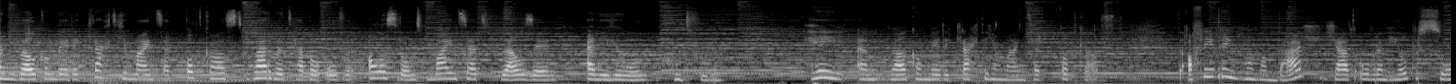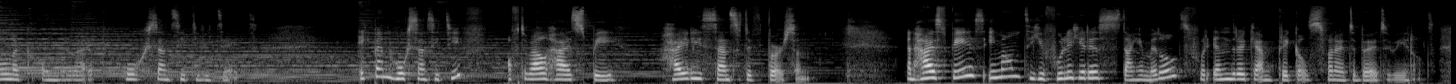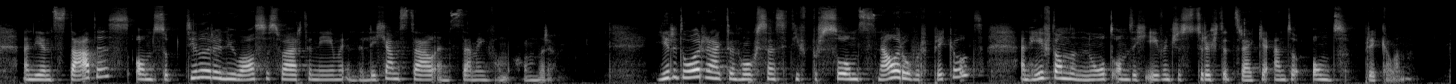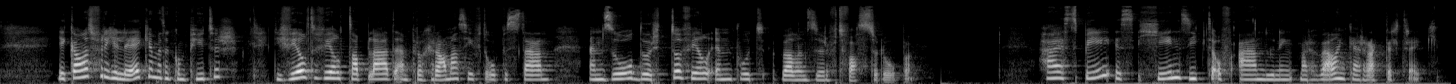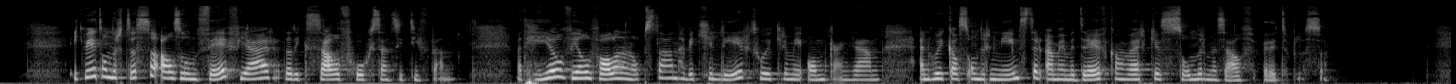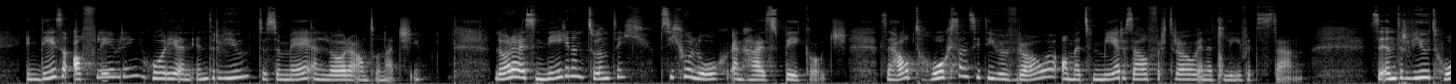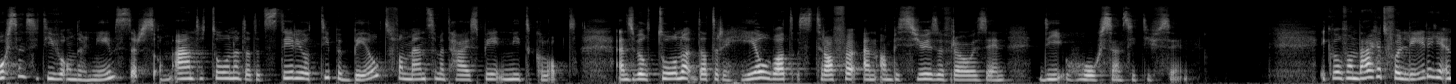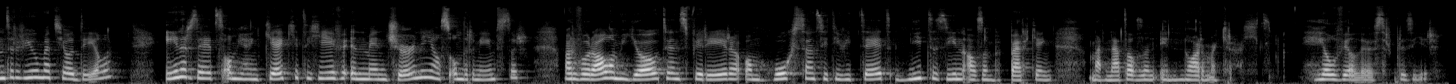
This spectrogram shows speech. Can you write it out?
en welkom bij de Krachtige Mindset Podcast, waar we het hebben over alles rond mindset, welzijn en je gewoon goed voelen. Hey en welkom bij de Krachtige Mindset Podcast. De aflevering van vandaag gaat over een heel persoonlijk onderwerp: hoogsensitiviteit. Ik ben hoogsensitief, oftewel HSP, Highly Sensitive Person. Een HSP is iemand die gevoeliger is dan gemiddeld voor indrukken en prikkels vanuit de buitenwereld. En die in staat is om subtielere nuances waar te nemen in de lichaamstaal en stemming van anderen. Hierdoor raakt een hoogsensitief persoon sneller overprikkeld en heeft dan de nood om zich eventjes terug te trekken en te ontprikkelen. Je kan het vergelijken met een computer die veel te veel tabbladen en programma's heeft openstaan en zo door te veel input wel eens durft vast te lopen. HSP is geen ziekte of aandoening, maar wel een karaktertrek. Ik weet ondertussen al zo'n vijf jaar dat ik zelf hoogsensitief ben. Met heel veel vallen en opstaan heb ik geleerd hoe ik ermee om kan gaan en hoe ik als onderneemster aan mijn bedrijf kan werken zonder mezelf uit te blussen. In deze aflevering hoor je een interview tussen mij en Laura Antonacci. Laura is 29, psycholoog en HSP-coach. Ze helpt hoogsensitieve vrouwen om met meer zelfvertrouwen in het leven te staan. Ze interviewt hoogsensitieve onderneemsters om aan te tonen dat het stereotype beeld van mensen met HSP niet klopt. En ze wil tonen dat er heel wat straffe en ambitieuze vrouwen zijn die hoogsensitief zijn. Ik wil vandaag het volledige interview met jou delen. Enerzijds om je een kijkje te geven in mijn journey als onderneemster, maar vooral om jou te inspireren om hoogsensitiviteit niet te zien als een beperking, maar net als een enorme kracht. Heel veel luisterplezier.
